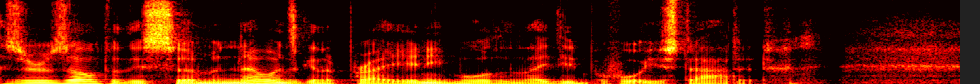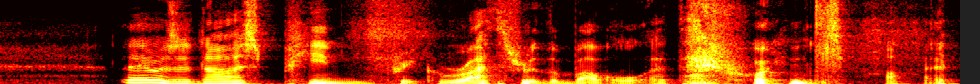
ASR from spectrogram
as a result of this sermon, no one's going to pray any more than they did before you started. There was a nice pin prick right through the bubble at that point in time.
